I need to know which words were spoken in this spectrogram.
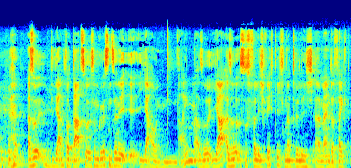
Also die Antwort dazu ist im gewissen Sinne ja und nein. Also ja, also es ist völlig richtig. Natürlich im Endeffekt,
